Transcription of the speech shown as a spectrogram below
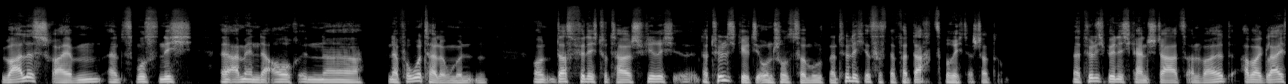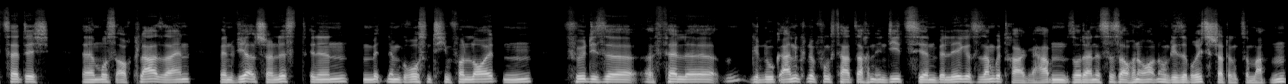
über alles schreiben. Es muss nicht äh, am Ende auch in, äh, in der Verurteilung münden. Und das finde ich total schwierig. Natürlich gilt die Unschuldsvermutung. Natürlich ist es eine Verdachtsberichterstattung. Natürlich bin ich kein Staatsanwalt, aber gleichzeitig äh, muss auch klar sein, wenn wir als JournalistInnen mit einem großen Team von Leuten für diese äh, Fälle genug Anknüpfungstatsachen, Indizien, Belege zusammengetragen haben, so dann ist es auch in Ordnung, diese Berichterstattung zu machen.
